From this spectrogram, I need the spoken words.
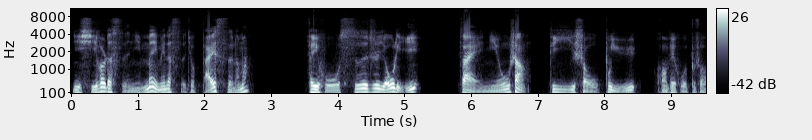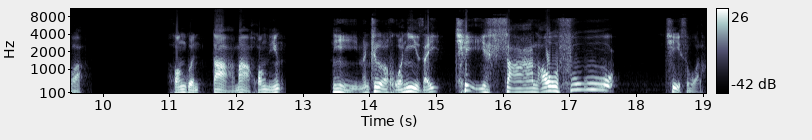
你媳妇的死，你妹妹的死就白死了吗？飞虎思之有理。在牛上低首不语，黄飞虎不说话了。黄滚大骂黄明：“你们这伙逆贼，气杀老夫！气死我了！”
